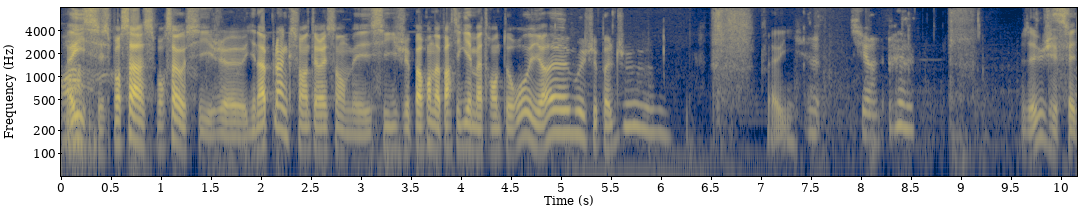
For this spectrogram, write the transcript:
Ah oui, c'est pour ça, c'est pour ça aussi. Je- Il y en a plein qui sont intéressants, mais si je vais pas prendre un party game à 30 euros, il y a, ah, moi j'ai pas le jeu. Bah oui. Sûr. Vous avez vu, j'ai fait.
